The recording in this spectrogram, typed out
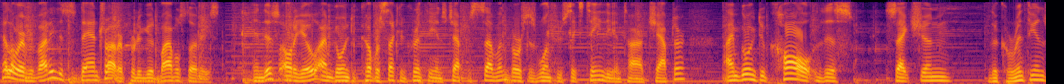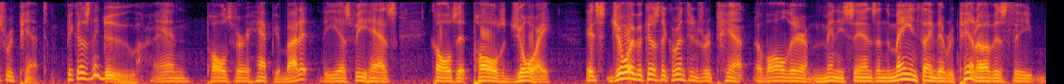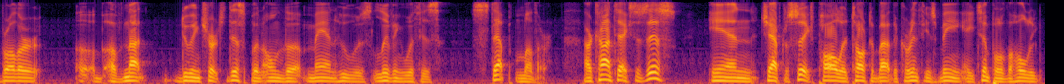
Hello, everybody. This is Dan Trotter, Pretty Good Bible Studies. In this audio, I'm going to cover 2 Corinthians chapter 7, verses 1 through 16, the entire chapter. I'm going to call this section The Corinthians Repent, because they do, and Paul's very happy about it. The ESV has calls it Paul's joy. It's joy because the Corinthians repent of all their many sins, and the main thing they repent of is the brother of, of not doing church discipline on the man who was living with his stepmother. Our context is this. In chapter 6, Paul had talked about the Corinthians being a temple of the Holy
